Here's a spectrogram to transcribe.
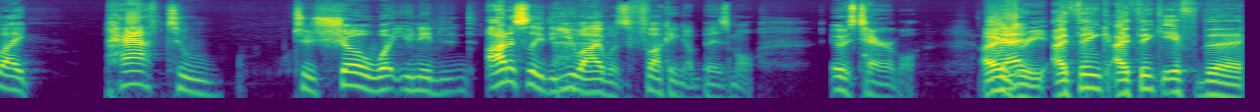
like path to to show what you needed. Honestly, the UI was fucking abysmal. It was terrible. I that- agree. I think I think if the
